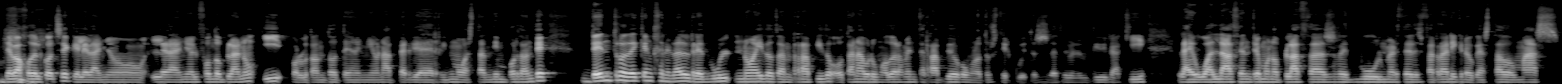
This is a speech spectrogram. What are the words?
debajo del coche que le dañó, le dañó el fondo plano y por lo tanto tenía una pérdida de ritmo bastante importante, dentro de que en general el Red Bull no ha ido tan rápido o tan abrumadoramente rápido como en otros circuitos. Es decir, aquí la igualdad entre monoplazas, Red Bull, Mercedes, Ferrari creo que ha estado más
